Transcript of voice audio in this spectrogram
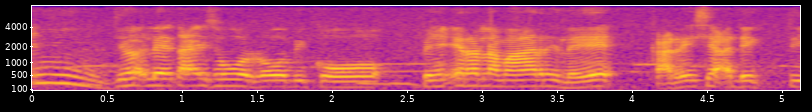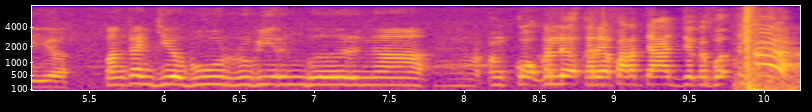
enjo le tak suruh biko. PR lah mari le. Kare si adik dia. Mangkan dia buru bireng bereng ah. Engkok gelak karya parca aja ke. Ah!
